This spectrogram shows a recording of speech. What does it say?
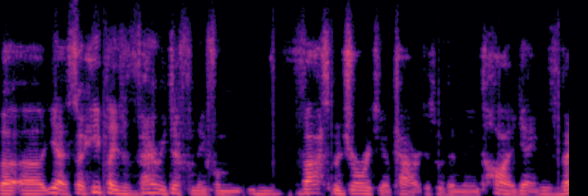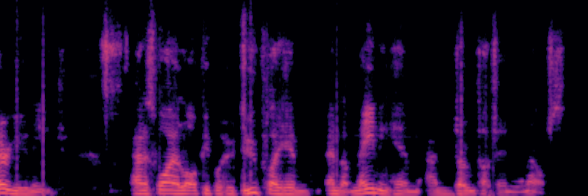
But uh, yeah, so he plays very differently from vast majority of characters within the entire game. He's very unique, and it's why a lot of people who do play him end up maining him and don't touch anyone else.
